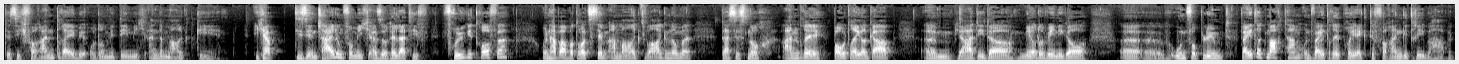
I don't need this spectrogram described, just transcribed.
das ich vorantreibe oder mit dem ich an den Markt gehe. Ich habe diese Entscheidung für mich also relativ früh getroffen und habe aber trotzdem am Markt wahrgenommen, dass es noch andere Bauträger gab, ähm, ja, die da mehr oder weniger äh, äh unverblümt weitergemacht haben und weitere Projekte vorangetrieben haben.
